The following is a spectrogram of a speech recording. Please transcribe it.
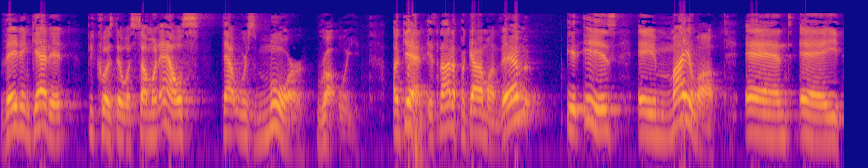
They didn't get it because there was someone else that was more Ra'ui. Again, it's not a pagam on them, it is a Maila and a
